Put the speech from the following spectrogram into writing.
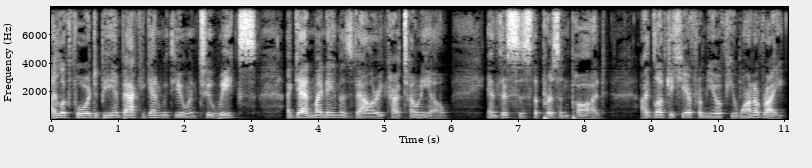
I look forward to being back again with you in two weeks. Again, my name is Valerie Cartonio, and this is the Prison Pod. I'd love to hear from you if you want to write.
